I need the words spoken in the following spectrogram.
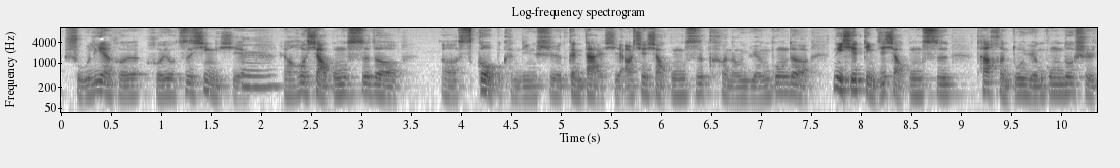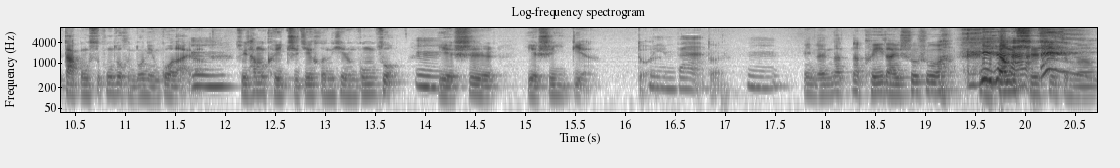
熟练和和有自信一些。嗯然后小公司的呃 scope 肯定是更大一些，而且小公司可能员工的那些顶级小公司，它很多员工都是大公司工作很多年过来的，嗯所以他们可以直接和那些人工作，嗯，也是也是一点。对明白。对，嗯，诶那那那可以来说说 你当时是怎么，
